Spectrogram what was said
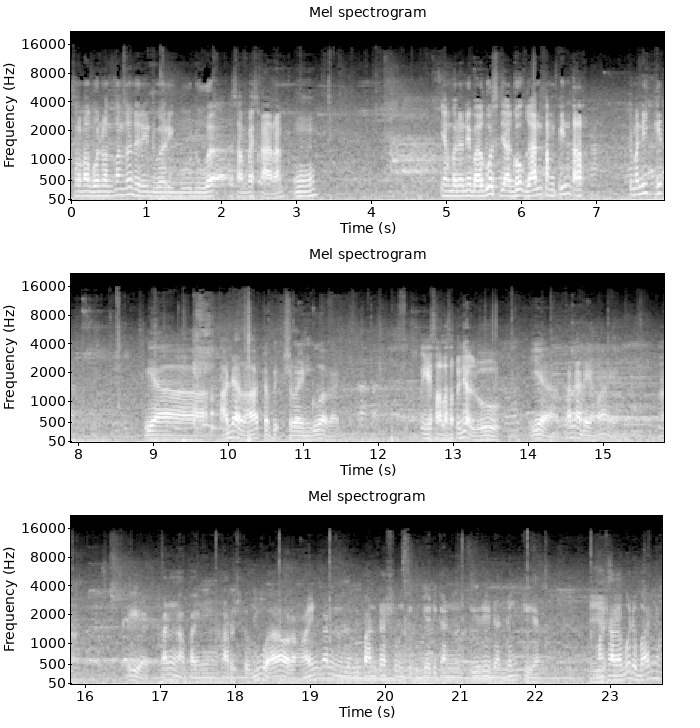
selama gue nonton tuh dari 2002 sampai sekarang, Hmm. yang badannya bagus, jago, ganteng, pintar, cuma dikit. Ya ada lah, tapi selain gua kan. Iya salah satunya lu. Iya, kan ada yang lain. Nah, Iya, kan ngapain harus ke gua? Orang lain kan lebih pantas untuk dijadikan iri dan dengki ya. Iya Masalah gua udah banyak.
